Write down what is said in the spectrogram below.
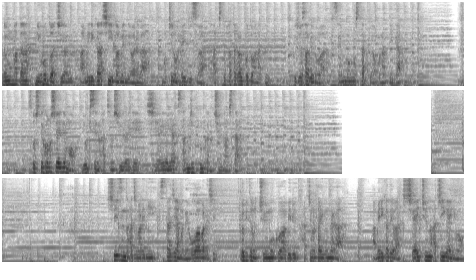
これもまた日本とは違うアメリカらしい場面ではあるがもちろんヘッジスは蜂と戦うことはなく駆除作業は専門のスタッフが行っていた。そしてこの試合でも予期せぬ蜂の襲来で試合が約30分間中断した。シーズンの始まりにスタジアムで大暴れし人々の注目を浴びる蜂の大群だがアメリカでは試合中の蜂以外にも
